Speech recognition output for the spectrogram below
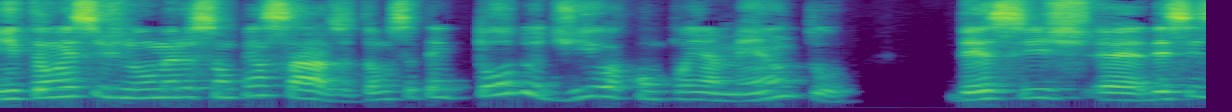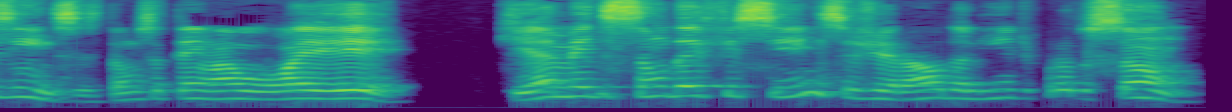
Então, esses números são pensados. Então, você tem todo dia o acompanhamento desses, é, desses índices. Então, você tem lá o OEE, que é a medição da eficiência geral da linha de produção.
